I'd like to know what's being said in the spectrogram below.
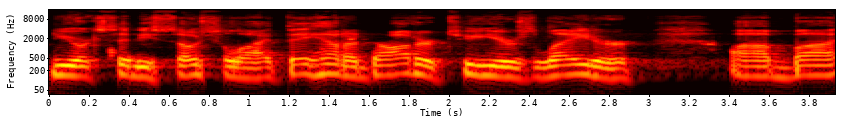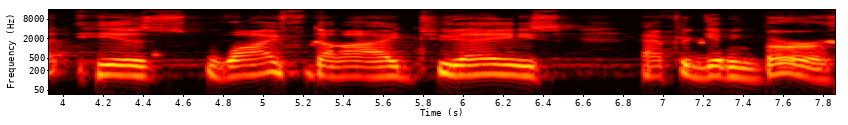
New York City socialite. They had a daughter two years later, uh, but his wife died two days after giving birth.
